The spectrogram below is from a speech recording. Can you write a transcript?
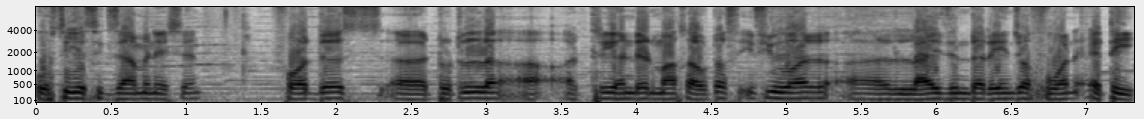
ocs examination for this uh, total uh, 300 marks out of if you are uh, lies in the range of 180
